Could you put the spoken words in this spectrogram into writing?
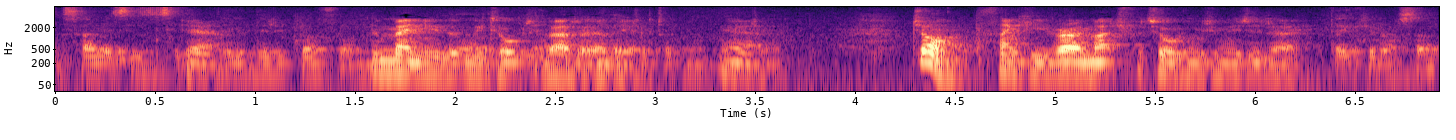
the services Yeah. they, they require from the menu that we uh, talked yeah, about earlier. talking about, Yeah. John, thank you very much for talking to me today. Thank you, Russell.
